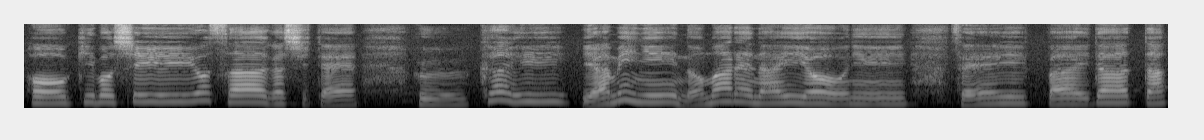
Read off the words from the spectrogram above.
ほうき星を探して深い闇に飲まれないように。精一杯だった。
